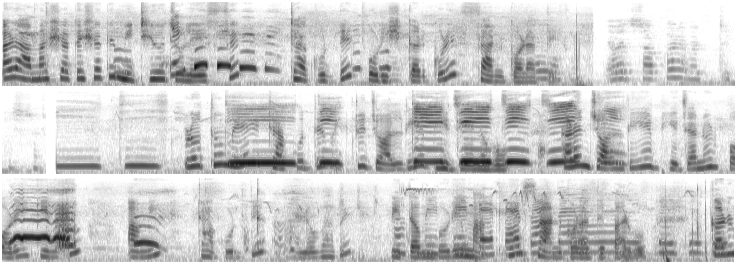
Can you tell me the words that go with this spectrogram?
আর আমার সাথে সাথে মিঠিও চলে এসছে ঠাকুরদের পরিষ্কার করে স্নান করাতে। প্রথমে ঠাকুরদের একটু জল দিয়ে ভিজিয়ে নেব। কারণ জল দিয়ে ভেজানোর পরেই কিন্তু আমি ঠাকুরদের ভালোভাবে পিতাম্বরী মাখিয়ে স্নান করাতে পারব। কারণ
